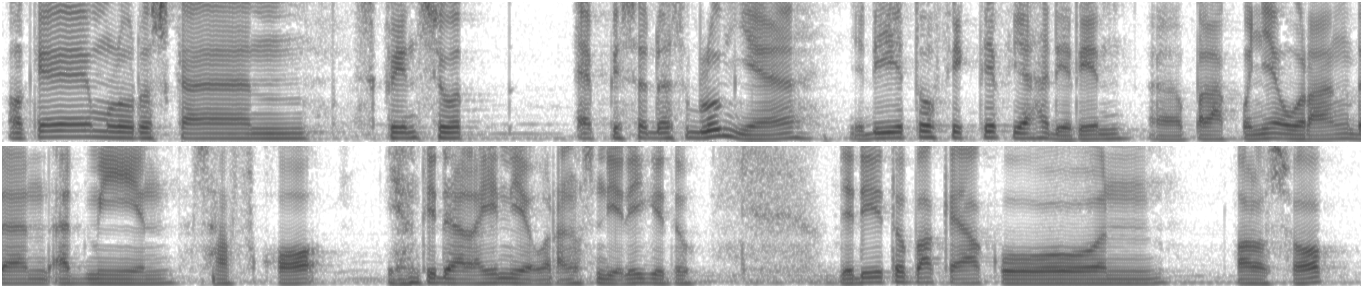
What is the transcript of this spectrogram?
Oke, meluruskan screenshot episode sebelumnya. Jadi itu fiktif ya hadirin. Uh, pelakunya orang dan admin Safko yang tidak lain ya orang sendiri gitu. Jadi itu pakai akun Allshop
